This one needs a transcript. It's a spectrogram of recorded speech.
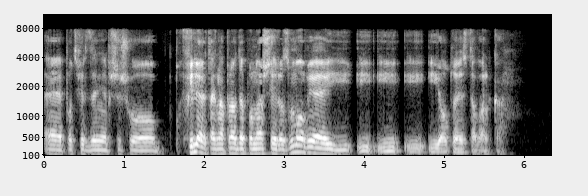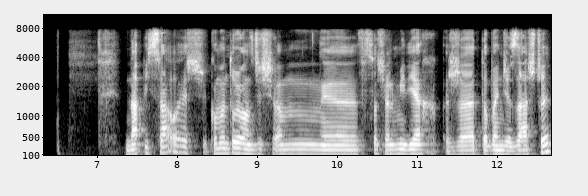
E, Potwierdzenie przyszło chwilę tak naprawdę po naszej rozmowie i, i, i, i, i oto jest ta walka. Napisałeś, komentując gdzieś e, w social mediach, że to będzie zaszczyt,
